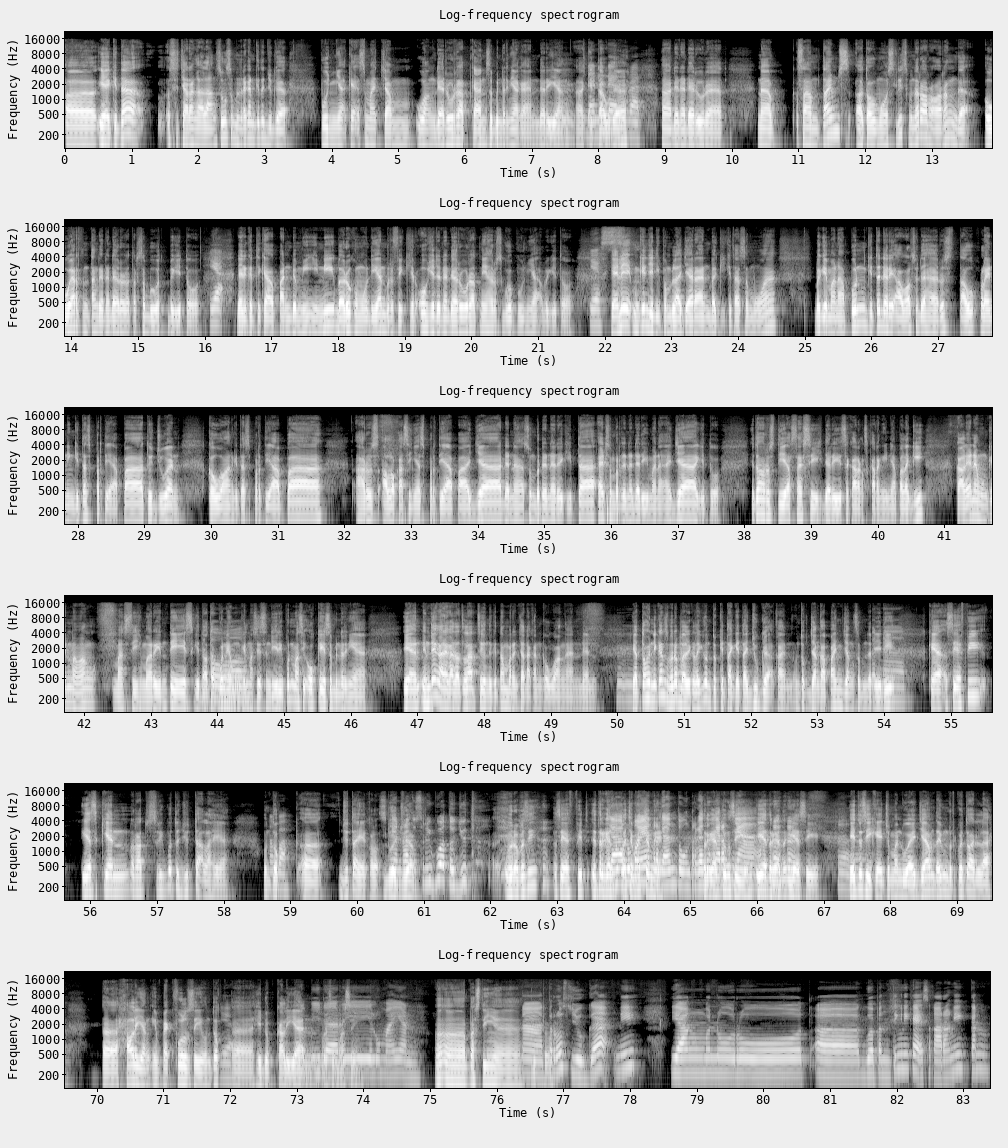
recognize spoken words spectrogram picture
eh ya kita secara nggak langsung sebenarnya kan kita juga punya kayak semacam uang darurat kan sebenarnya kan dari yang Hmm, eh, dana kita udah darurat. eh, dana darurat. Nah, sometimes atau mostly sebenarnya orang-orang nggak aware tentang dana darurat tersebut begitu. ya Dan ketika pandemi ini baru kemudian berpikir, oh ya dana darurat nih harus gue punya begitu. yes Ya ini mungkin jadi pembelajaran bagi kita semua. Bagaimanapun kita dari awal sudah harus tahu planning kita seperti apa, tujuan keuangan kita seperti apa, harus alokasinya seperti apa aja, dana sumber dana dari kita, eh sumber dana dari mana aja gitu. Itu harus diakses sih dari sekarang-sekarang ini apalagi kalian yang mungkin memang masih merintis gitu ataupun yang Betul. mungkin masih sendiri pun masih oke sebenarnya. Ya intinya nggak ada kata telat sih untuk kita merencanakan keuangan dan Mm-mm. ya toh ini kan sebenarnya balik lagi untuk kita kita juga kan untuk jangka panjang sebenarnya jadi kayak CFP ya sekian ratus ribu atau juta lah ya untuk Apa? eh, juta ya kalau dua juta. ratus ribu atau juta? Berapa sih? CFP ya tergantung ya macam-macam ya. tergantung tergantung, tergantung sih. iya tergantung iya sih. Ya itu sih kayak cuma dua jam tapi menurutku itu adalah eh, hal yang impactful sih untuk Iya. eh, hidup kalian lebih masing-masing. dari lumayan. Heeh, pastinya Nah, gitu. terus juga nih yang menurut eh gue penting nih kayak sekarang nih kan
